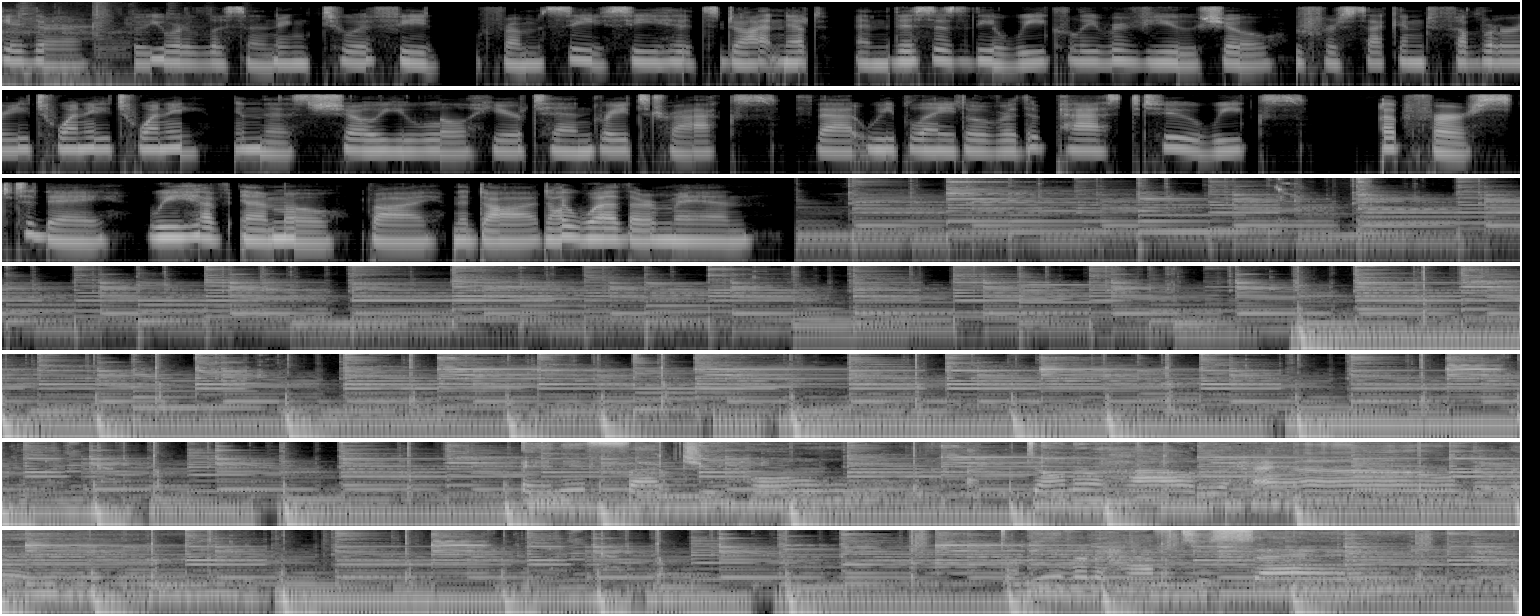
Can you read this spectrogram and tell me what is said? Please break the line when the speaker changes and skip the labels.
Hey there, you are listening to a feed from cchits.net, and this is the weekly review show for 2nd February 2020. In this show, you will hear 10 great tracks that we played over the past two weeks. Up first today, we have MO by Nadada Weatherman.
know how to handle it. Don't even have to say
